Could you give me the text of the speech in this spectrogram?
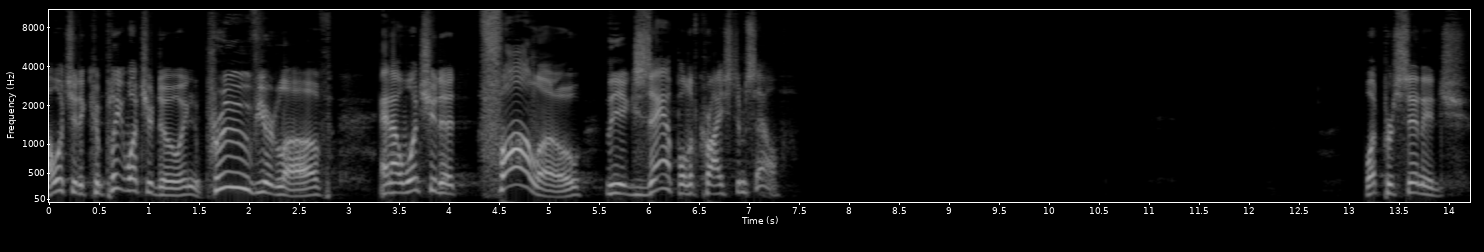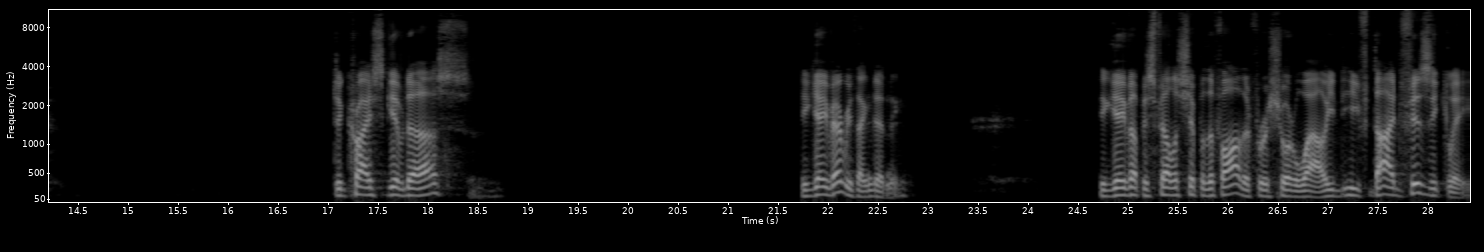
I want you to complete what you're doing, prove your love, and I want you to follow the example of Christ Himself. What percentage did Christ give to us? He gave everything, didn't he? He gave up his fellowship with the Father for a short while. He, he died physically.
